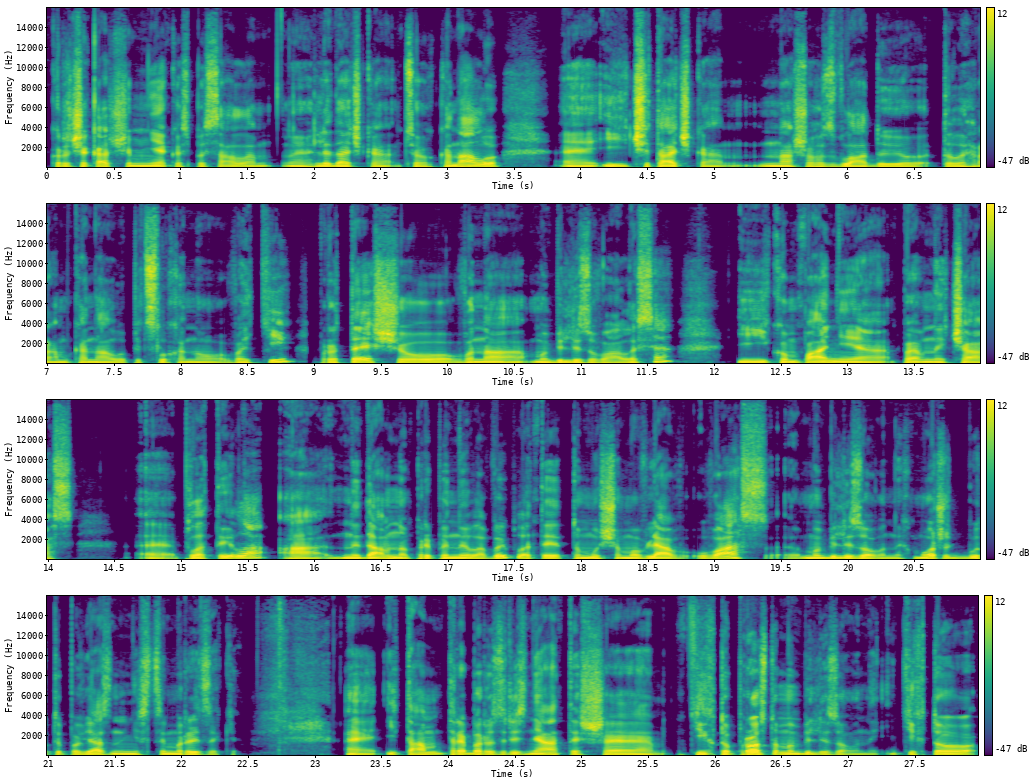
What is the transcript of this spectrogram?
Коротше кажучи, мені якось писала глядачка цього каналу і читачка нашого з владою телеграм-каналу підслуханого в ІТ про те, що вона мобілізувалася, і компанія певний час. Платила, а недавно припинила виплати, тому що, мовляв, у вас мобілізованих можуть бути пов'язані з цим ризики. І там треба розрізняти ще ті, хто просто мобілізований, і ті, хто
